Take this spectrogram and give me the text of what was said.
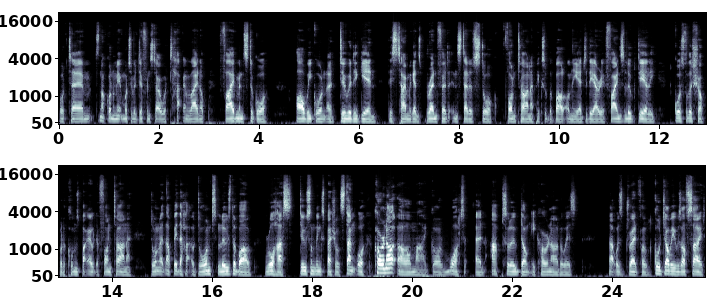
But um, it's not going to make much of a difference to our attacking lineup. Five minutes to go. Are we going to do it again? this time against Brentford instead of Stoke. Fontana picks up the ball on the edge of the area, finds Luke Daly, goes for the shot, but it comes back out to Fontana. Don't let that be the... Don't lose the ball. Rojas, do something special. Stanko, Coronado. Oh my god, what an absolute donkey Coronado is. That was dreadful. Good job he was offside.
